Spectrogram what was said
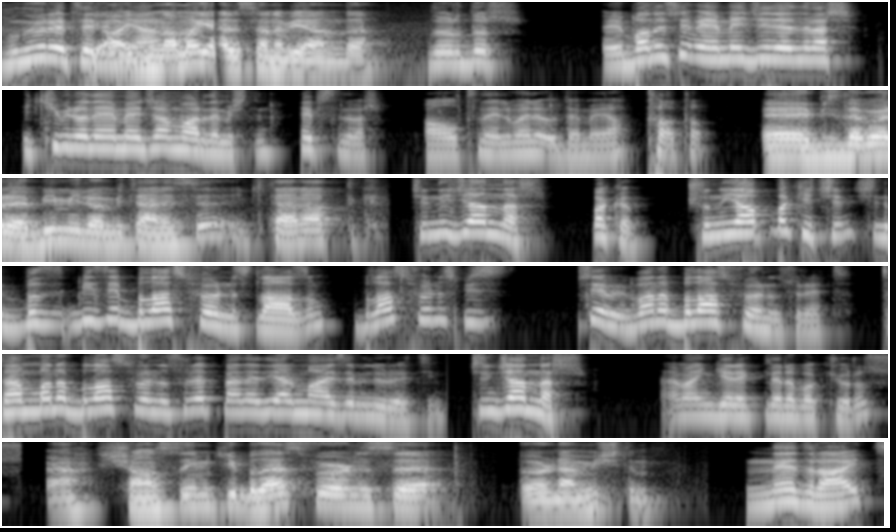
Bunu üretelim ya. aydınlama geldi sana bir anda. Dur dur. E, bana Hüseyin EMC'lerini ver. 2 milyon EMC'm var demiştin. Hepsini ver. Altın elmayla ödeme yaptı adam. Ee, biz de böyle 1 milyon bir tanesi iki tane attık. Şimdi canlar bakın şunu yapmak için şimdi biz- bize Blast Furnace lazım. Blast Furnace biz Hüseyin bana Blast Furnace üret. Sen bana Blast Furnace üret ben de diğer malzemeleri üreteyim. Şimdi canlar hemen gereklere bakıyoruz. Ah, şanslıyım ki Blast Furnace'ı öğrenmiştim. Netherite.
